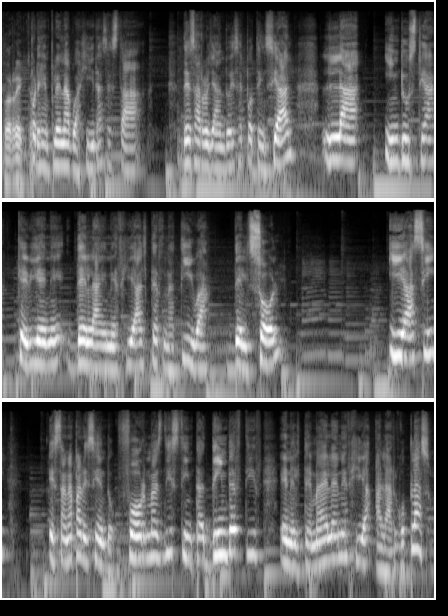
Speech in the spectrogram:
Correcto. Por ejemplo, en La Guajira se está desarrollando ese potencial. La industria que viene de la energía alternativa del sol. Y así están apareciendo formas distintas de invertir en el tema de la energía a largo plazo.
